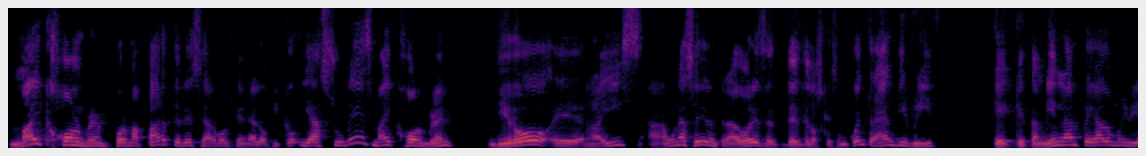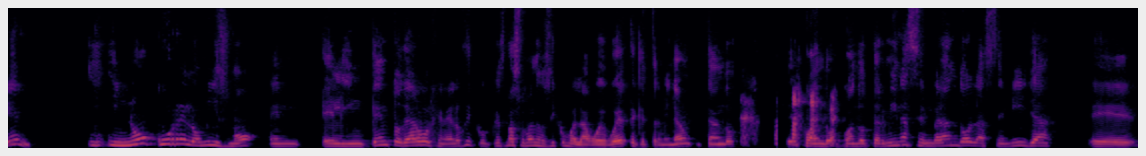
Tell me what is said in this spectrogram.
Mike Holmgren forma parte de ese árbol genealógico y a su vez Mike Holmgren dio eh, raíz a una serie de entrenadores desde los que se encuentra Andy Reid, que, también la han pegado muy bien. Y, y, no ocurre lo mismo en el intento de árbol genealógico, que es más o menos así como el ahuehuete que terminaron quitando, eh, cuando, cuando termina sembrando la semilla, eh,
